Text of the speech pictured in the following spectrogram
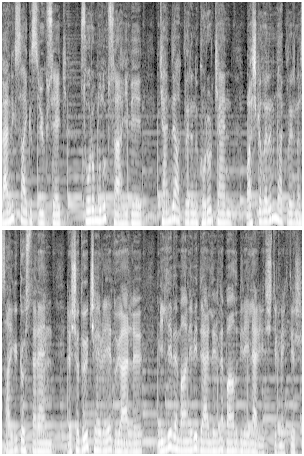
benlik saygısı yüksek, sorumluluk sahibi, kendi haklarını korurken başkalarının haklarına saygı gösteren, yaşadığı çevreye duyarlı, milli ve manevi değerlerine bağlı bireyler yetiştirmektir.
